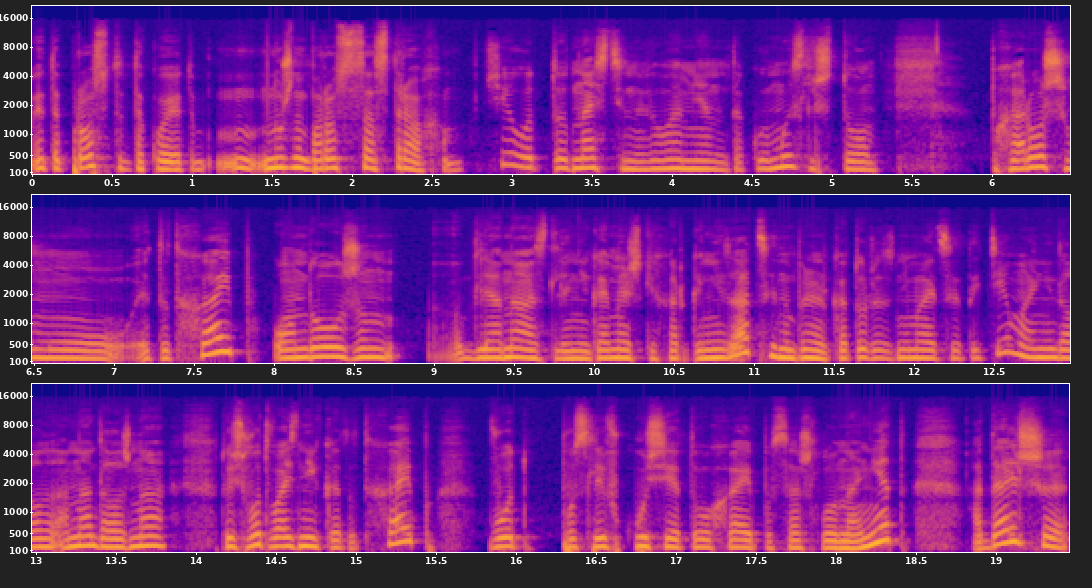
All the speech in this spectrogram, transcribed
это просто такое, это, нужно бороться со страхом. Вообще вот Настя навела меня на такую мысль, что по-хорошему этот хайп, он должен для нас, для некоммерческих организаций, например, которые занимаются этой темой, они, она должна... То есть вот возник этот хайп, вот после вкусия этого хайпа сошло на нет, а дальше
